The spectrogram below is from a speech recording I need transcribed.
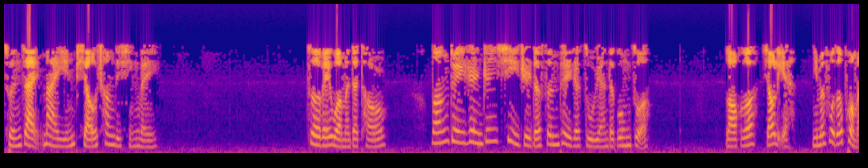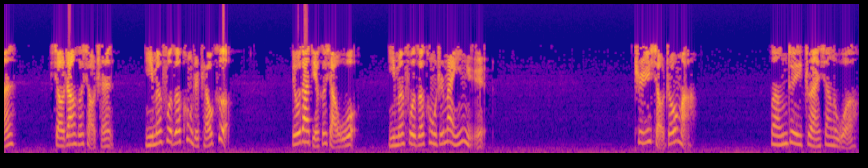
存在卖淫嫖娼的行为。作为我们的头，王队认真细致的分配着组员的工作。老何、小李，你们负责破门；小张和小陈，你们负责控制嫖客；刘大姐和小吴，你们负责控制卖淫女。至于小周嘛，王队转向了我，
